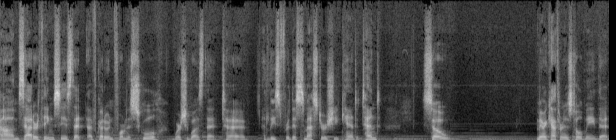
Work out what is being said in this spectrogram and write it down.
um, sadder things is that i've got to inform the school where she was that uh, at least for this semester she can't attend so, Mary Catherine has told me that,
